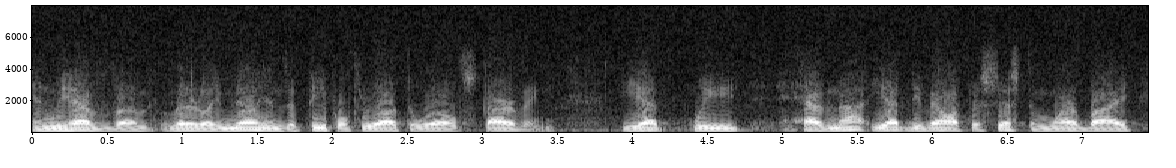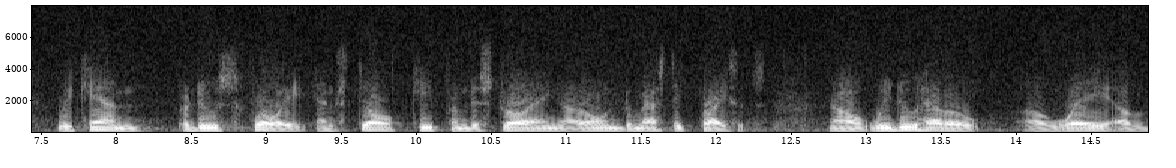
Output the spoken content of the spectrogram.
and we have uh, literally millions of people throughout the world starving. Yet we have not yet developed a system whereby we can produce fully and still keep from destroying our own domestic prices. Now, we do have a, a way of,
